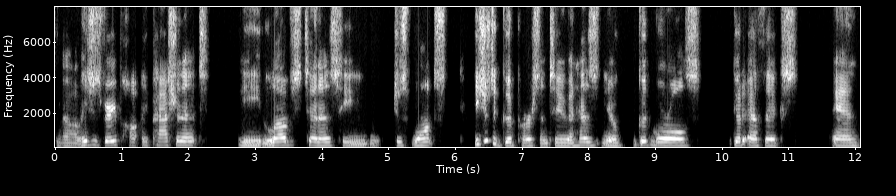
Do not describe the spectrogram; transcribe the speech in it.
no, he's just very passionate. He loves tennis. He just wants he's just a good person too and has you know good morals good ethics and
